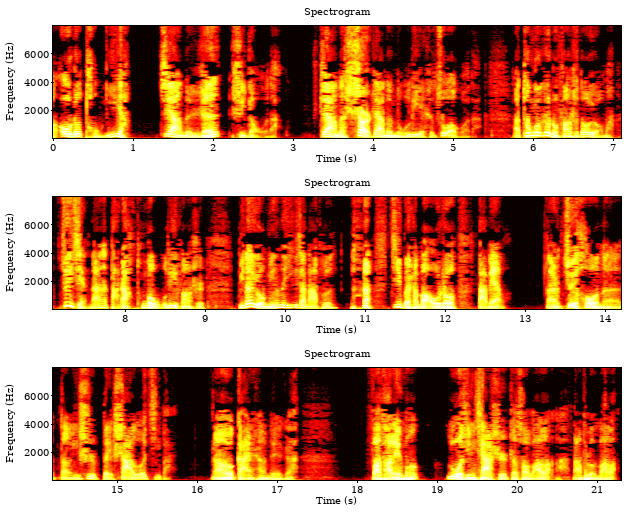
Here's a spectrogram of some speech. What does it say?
把欧洲统一啊，这样的人是有的，这样的事儿，这样的努力也是做过的。啊，通过各种方式都有嘛。最简单的打仗，通过武力方式，比较有名的一个叫拿破仑，基本上把欧洲打遍了。但是最后呢，等于是被沙俄击败，然后赶上这个反法联盟落井下石，这算完了啊！拿破仑完了。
